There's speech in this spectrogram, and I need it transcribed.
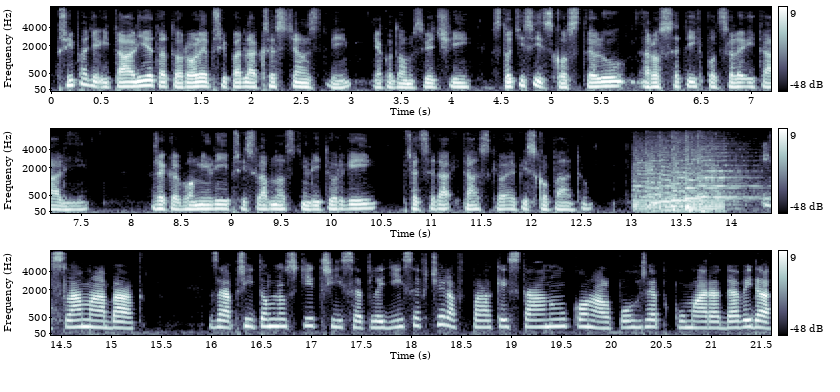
V případě Itálie tato role připadla křesťanství, jako tom svědčí 100 000 kostelů rozsetých po celé Itálii, řekl v homilii při slavnostní liturgii předseda italského episkopátu. Islámábad. Za přítomnosti 300 lidí se včera v Pákistánu konal pohřeb Kumara Davida,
